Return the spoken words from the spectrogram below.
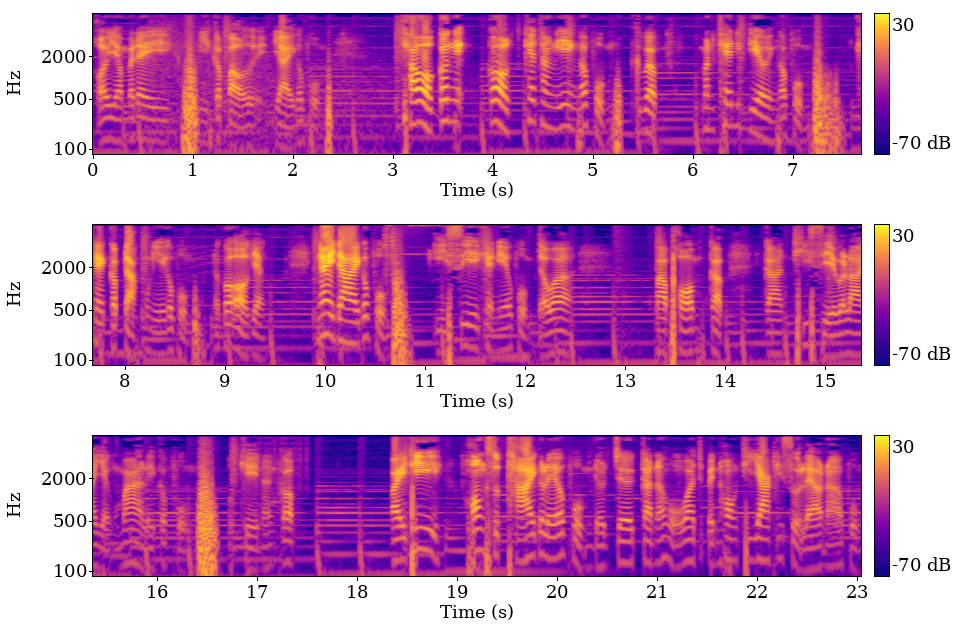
เขายังไม่ได้มีกระเป๋าใหญ่ครับผมถ้าออกก็เงก็แค่ทางนี้เองครับผม คือแบบมันแค่นิดเดียวเองครับผม แค่กับดักพวกนี้ครับผม แล้วก็ออกอย่างง่ายดายครับผมอีซี่แค่นี้ครับผม แต่ว่ามาพร้อมกับการที่เสียเวลาอย่างมากเลยครับผม โอเคนั้นก็ไปที่ ห้องสุดท้ายก็เลยครับผม เดี๋ยวเจอกันนะผมว่าจะเป็นห้องที่ยากที่สุดแล้วนะครับผม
